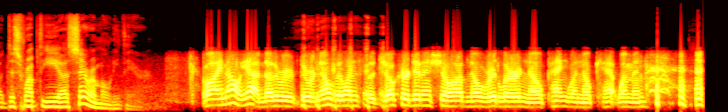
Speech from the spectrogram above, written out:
uh, disrupt the uh, ceremony there. Well, I know. Yeah, no, there were there were no villains. The Joker didn't show up. No Riddler. No Penguin. No Catwoman. wow.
